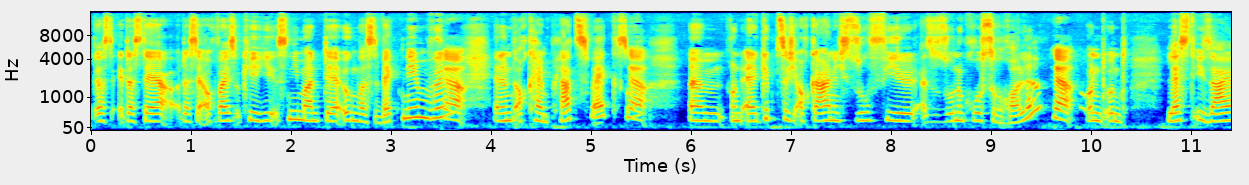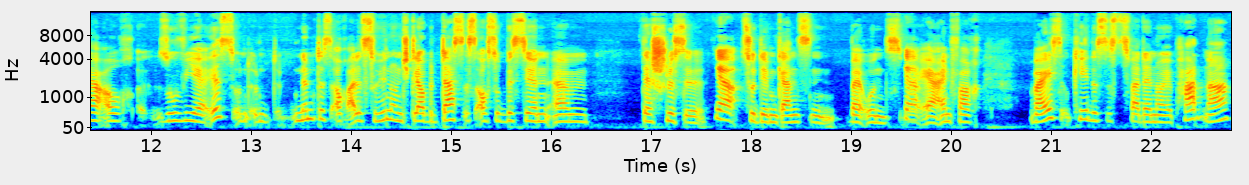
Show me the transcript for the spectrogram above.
dass, dass, der, dass er auch weiß, okay, hier ist niemand, der irgendwas wegnehmen will. Ja. Er nimmt auch keinen Platz weg. So. Ja. Ähm, und er gibt sich auch gar nicht so viel, also so eine große Rolle. Ja. Und, und lässt Isaiah auch so, wie er ist und, und nimmt das auch alles so hin. Und ich glaube, das ist auch so ein bisschen ähm, der Schlüssel zu dem Ganzen bei uns. Ja. Weil er einfach weiß, okay, das ist zwar der neue Partner,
